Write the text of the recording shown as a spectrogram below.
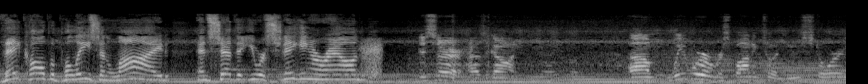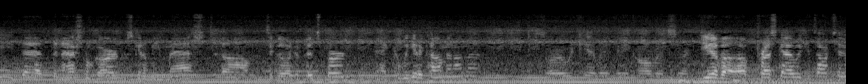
They called the police and lied and said that you were sneaking around. Yes, sir. How's it going? Um, we were responding to a news story that the National Guard was going to be massed um, to go into Pittsburgh. And can we get a comment on that? Sorry, we can't make any comments, sir. Do you have a, a press guy we can talk to?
